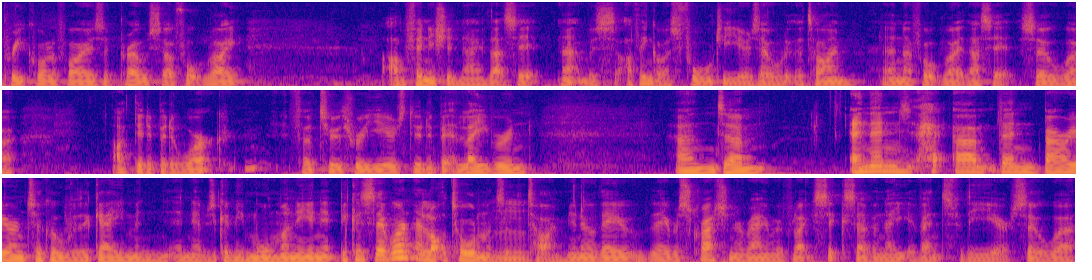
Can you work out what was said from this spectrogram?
pre-qualify as a pro. So I thought, right, I'm finishing now. That's it. That was, I think I was 40 years old at the time, and I thought, right, that's it. So uh, I did a bit of work for two or three years, doing a bit of labouring, and um, and then um, then Barry Hearn took over the game, and, and there was going to be more money in it because there weren't a lot of tournaments mm. at the mm. time. You know, they they were scratching around with like six, seven, eight events for the year. So. Uh,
